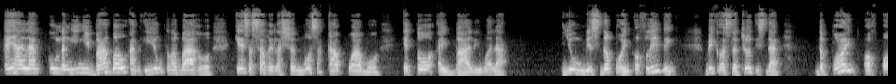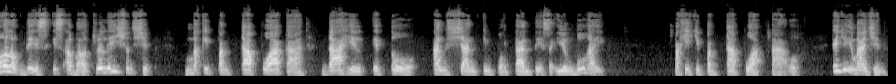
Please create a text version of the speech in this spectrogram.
Kaya lang kung nangingibabaw ang iyong trabaho kesa sa relasyon mo sa kapwa mo, ito ay baliwala. You miss the point of living. Because the truth is that the point of all of this is about relationship. Makipagkapwa ka dahil ito ang siyang importante sa iyong buhay pakikipagkapwa-tao. Can you imagine,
